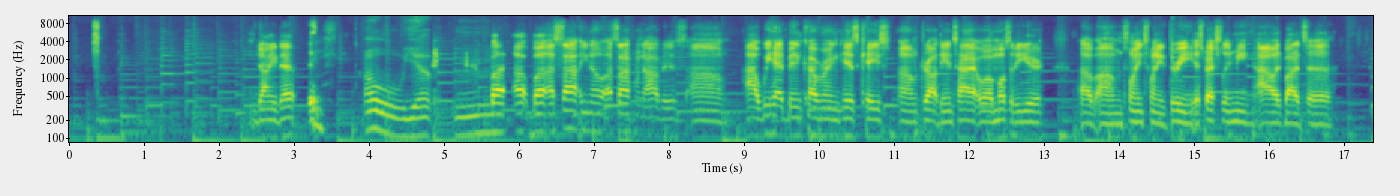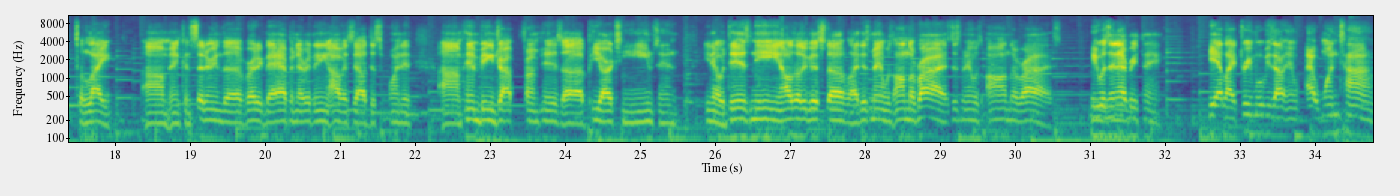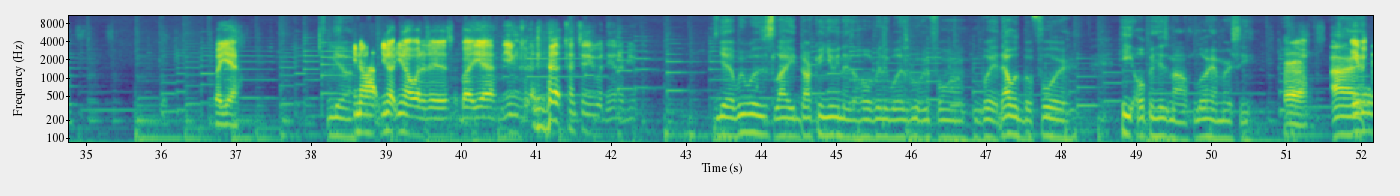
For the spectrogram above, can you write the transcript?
johnny depp Oh, yep. Mhm. but uh, but aside you know aside from the obvious um I, we had been covering his case um throughout the entire or most of the year of um 2023 especially me. I always brought it to to light. Um and considering the verdict that happened everything obviously i was disappointed. Um him being dropped from his uh pr teams and you know disney and all this other good stuff like this man was on the rise. This man was on the rise. He was in everything he had like three movies out in, at one time but yeah yeah, you know how- you know you know what it is but yeah you can continue with the interview yeah. We was like Dark Reunion as a whole really was rooting for him, but that was before he opened his mouth. Lord have mercy. bro I even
